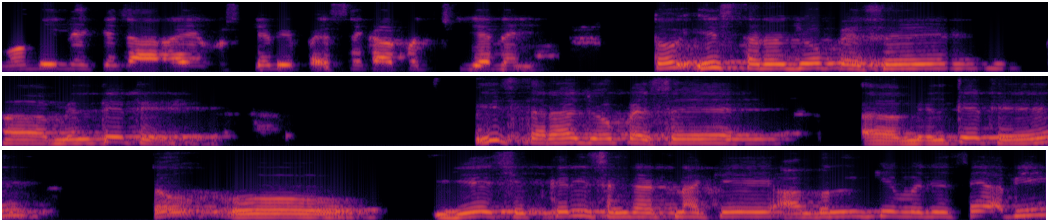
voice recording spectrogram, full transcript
वो भी लेके जा रहे हैं उसके भी पैसे का कुछ ये नहीं। तो इस तरह जो पैसे आ, मिलते थे इस तरह जो पैसे आ, मिलते थे तो वो ये शेतकरी संगठना के आंदोलन की वजह से अभी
